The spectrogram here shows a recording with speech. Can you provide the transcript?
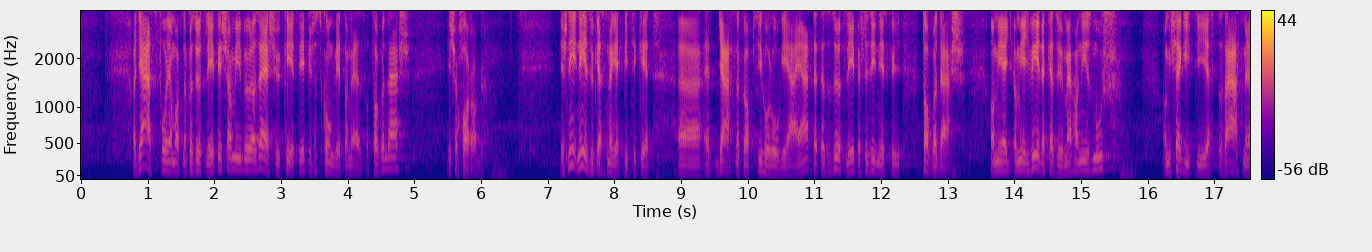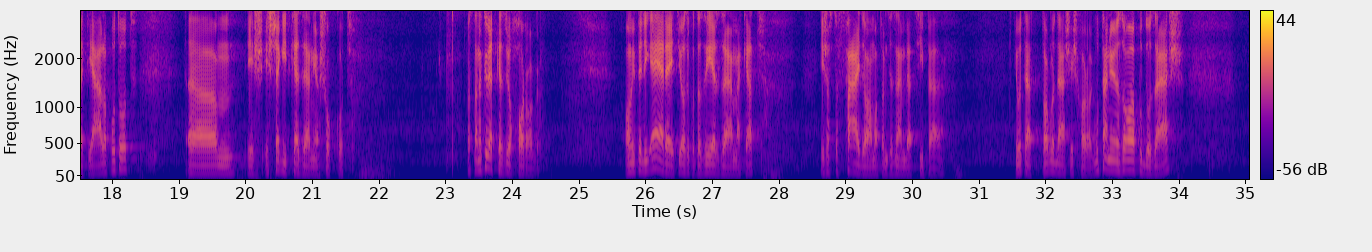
A gyász folyamatnak az öt lépés, amiből az első két lépés, az konkrétan ez, a tagadás és a harag. És nézzük ezt meg egy picikét, ez gyásznak a pszichológiáját. Tehát ez az öt lépés, ez így néz ki, hogy tagadás, ami egy, ami egy védekező mechanizmus, ami segíti ezt az átmeneti állapotot, és, és segít kezelni a sokkot. Aztán a következő a harag, ami pedig elrejti azokat az érzelmeket, és azt a fájdalmat, amit az ember cipel. Jó, tehát tagadás és harag. Utána jön az alkudozás,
